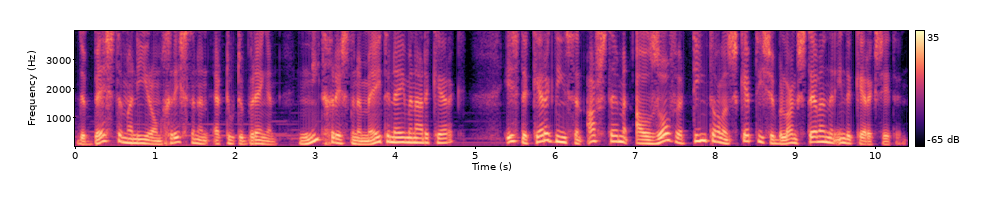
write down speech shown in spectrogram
De beste manier om christenen ertoe te brengen niet-christenen mee te nemen naar de kerk, is de kerkdiensten afstemmen alsof er tientallen sceptische belangstellenden in de kerk zitten.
